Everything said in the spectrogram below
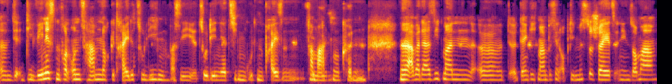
die wenigsten von uns haben noch Getreide zu liegen, was sie zu den jetzigen guten Preisen vermarkten können. Ne, aber da sieht man, äh, denke ich mal, ein bisschen optimistischer jetzt in den Sommer.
